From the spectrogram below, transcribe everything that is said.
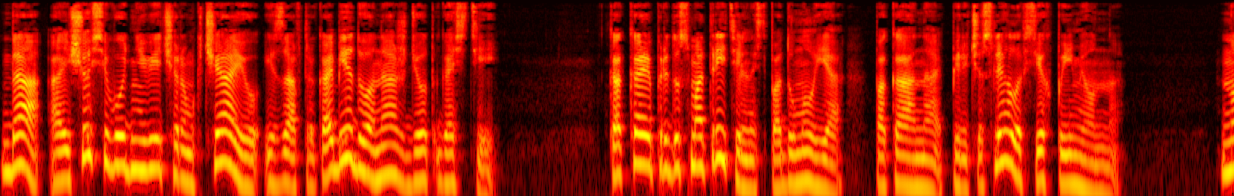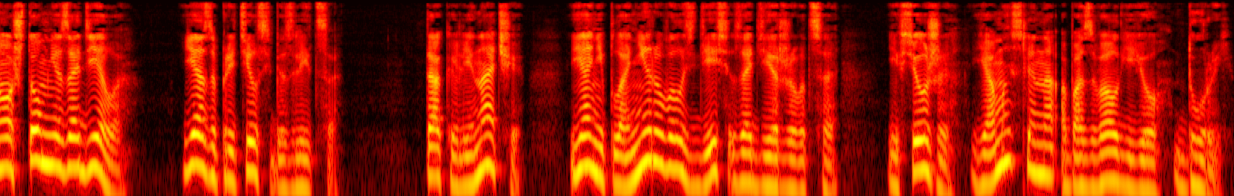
да, а еще сегодня вечером к чаю и завтра к обеду она ждет гостей. Какая предусмотрительность, подумал я, пока она перечисляла всех поименно. Но что мне за дело? Я запретил себе злиться. Так или иначе, я не планировал здесь задерживаться, и все же я мысленно обозвал ее дурой.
